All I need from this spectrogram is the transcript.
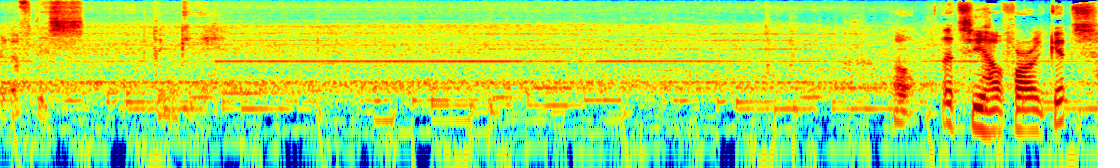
rid of this thingy. Oh, let's see how far it gets.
